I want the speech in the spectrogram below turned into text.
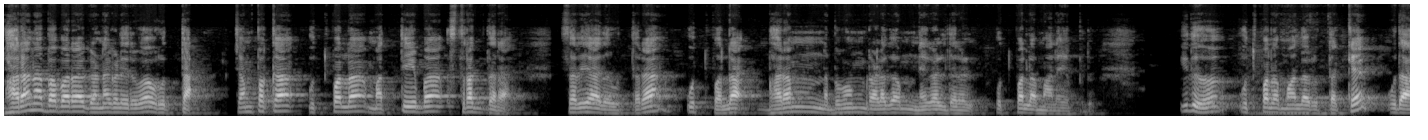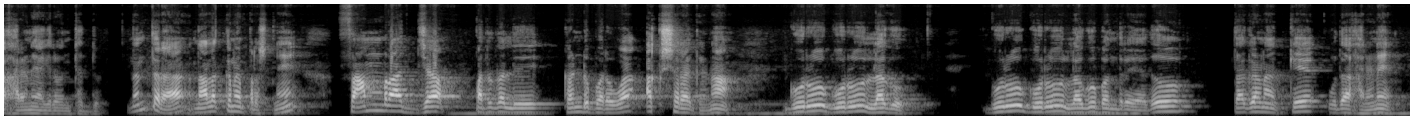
ಭರನ ಬಬರ ಗಣಗಳಿರುವ ವೃತ್ತ. ಚಂಪಕ, ಉತ್ಪಲ, ಮತ್ತೇಬ ಸ್ತ್ರಗ್ಧರ ಸರಿಯಾದ ಉತ್ತರ, ಉತ್ಪಲ. ಭರಂ, ನಭಮಂ ರಳಗಂ ನೆಗಳ್ದರಳ್ ಉತ್ಪಲ ಮಾಲೆ ಎಪ್ಪದು. ಇದು ಉತ್ಪಲ ಮಾಲ ವೃತ್ತಕ್ಕೆ ಉದಾಹರಣೆಯಾಗಿರುವಂಥದ್ದು. ನಂತರ ನಾಲ್ಕನೇ ಪ್ರಶ್ನೆ, ಸಾಮ್ರಾಜ್ಯ ಪದದಲ್ಲಿ ಕಂಡುಬರುವ ಅಕ್ಷರಗಣ. ಗುರು ಗುರು, ಲಘು. ಗುರು ಗುರು, ಲಘು ಬಂದರೆ ಅದು ತಗಣಕ್ಕೆ ಉದಾಹರಣೆ.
